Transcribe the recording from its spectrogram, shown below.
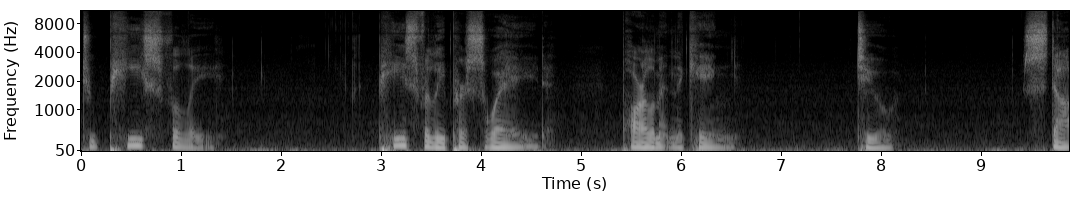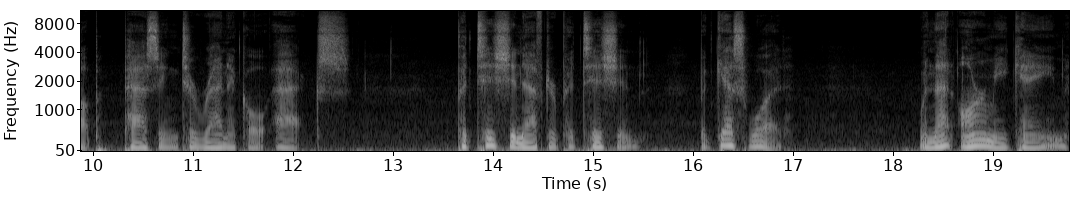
to peacefully, peacefully persuade Parliament and the King to stop passing tyrannical acts. Petition after petition. But guess what? When that army came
